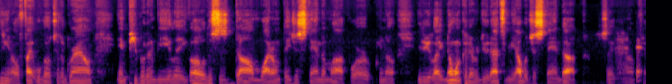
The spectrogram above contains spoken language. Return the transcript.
you know a fight will go to the ground and people are going to be like oh this is dumb why don't they just stand them up or you know you like no one could ever do that to me I would just stand up it's like okay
